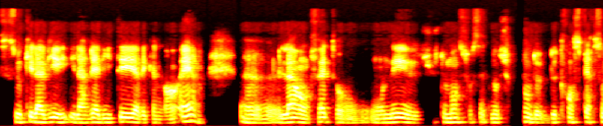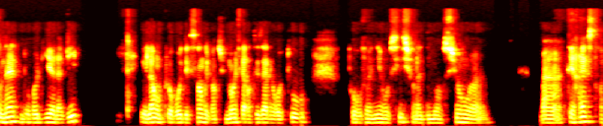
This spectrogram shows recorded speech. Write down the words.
ce qu'est la vie et la réalité avec un grand R, euh, là, en fait, on, est justement sur cette notion de, transpersonnel, de relier à la vie. Et là, on peut redescendre éventuellement et faire des allers-retours pour venir aussi sur la dimension euh, ben, terrestre,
